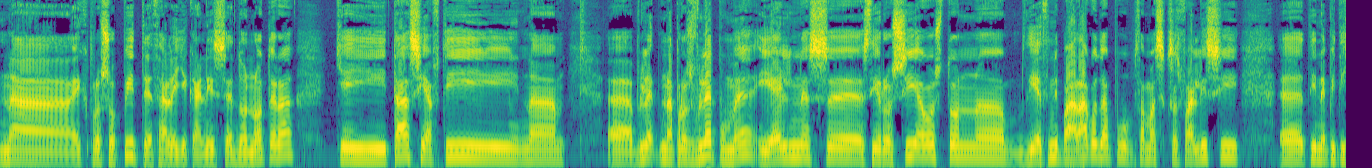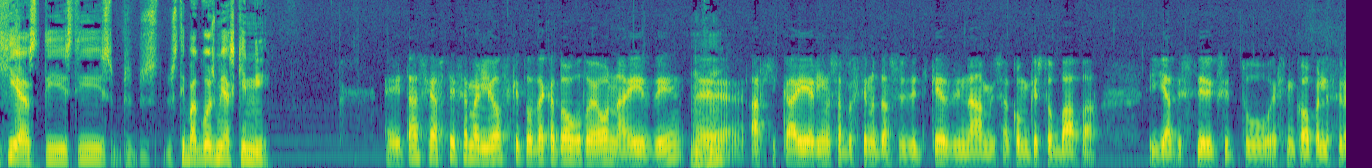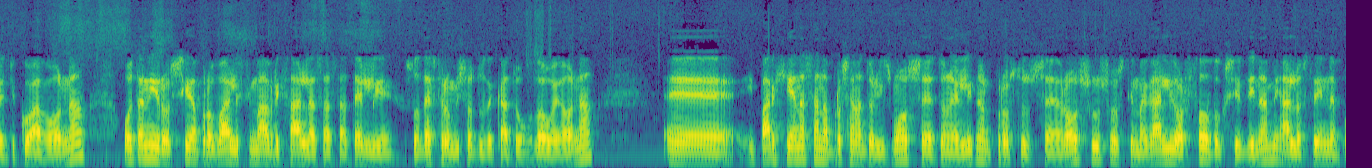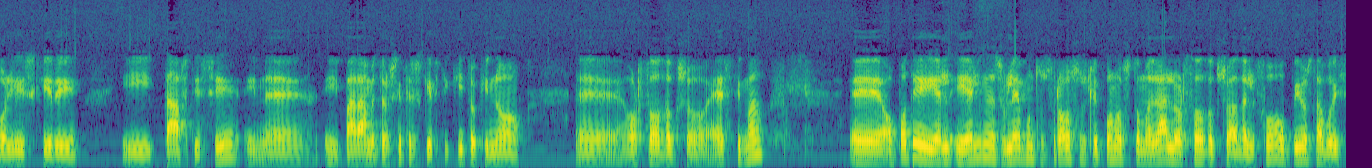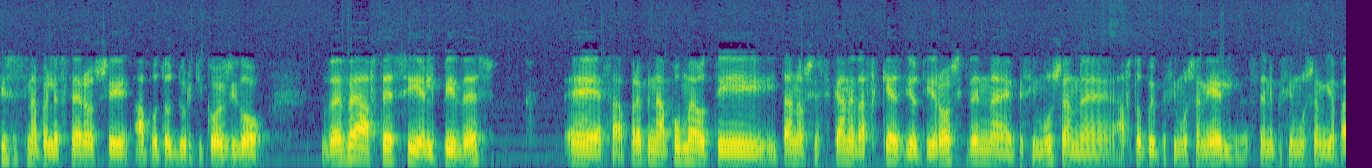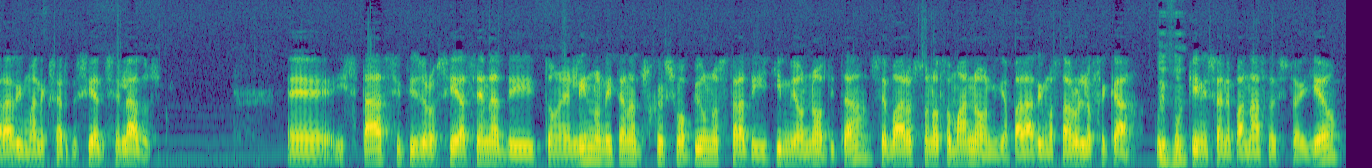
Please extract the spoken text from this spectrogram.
να εκπροσωπείται θα έλεγε κανείς εντονότερα και η τάση αυτή να, να προσβλέπουμε οι Έλληνες στη Ρωσία ως τον διεθνή παράγοντα που θα μας εξασφαλίσει την επιτυχία στη, στη, στην παγκόσμια σκηνή. Ε, η τάση αυτή θεμελιώθηκε το 18ο αιώνα ήδη. Ε, αρχικά οι Έλληνες απευθύνονταν στις δυτικές δυνάμεις, ακόμη και στον Πάπα, για τη στήριξη του εθνικού απελευθερωτικού αγώνα. Όταν η Ρωσία προβάλλει στη Μαύρη Θάλασσα στα τέλη, στο δεύτερο μισό του 18ου αιώνα, ε, υπάρχει ένας αναπροσανατολισμός ε, των Ελλήνων προς τους ε, Ρώσους ως τη μεγάλη ορθόδοξη δύναμη, άλλωστε είναι πολύ ισχυρή η ταύτιση, είναι η παράμετρος η θρησκευτική, το κοινό ε, ορθόδοξο αίσθημα. Ε, οπότε οι Έλληνες βλέπουν τους Ρώσους λοιπόν ως το μεγάλο ορθόδοξο αδελφό ο οποίος θα βοηθήσει στην απελευθέρωση από τον τουρκικό ζυγό. Βέβαια αυτές οι ελπίδες ε, θα πρέπει να πούμε ότι ήταν ουσιαστικά ανεδαφικές διότι οι Ρώσοι δεν επιθυμούσαν ε, αυτό που επιθυμούσαν οι Έλληνες. Δεν επιθυμούσαν για παράδειγμα ανεξαρτησία της Ελλάδος ε, η στάση της Ρωσίας έναντι των Ελλήνων ήταν να τους χρησιμοποιούν ως στρατηγική μειονότητα σε βάρος των Οθωμανών. Για παράδειγμα στα ρολοφικά που υποκίνησαν επανάσταση στο Αιγαίο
